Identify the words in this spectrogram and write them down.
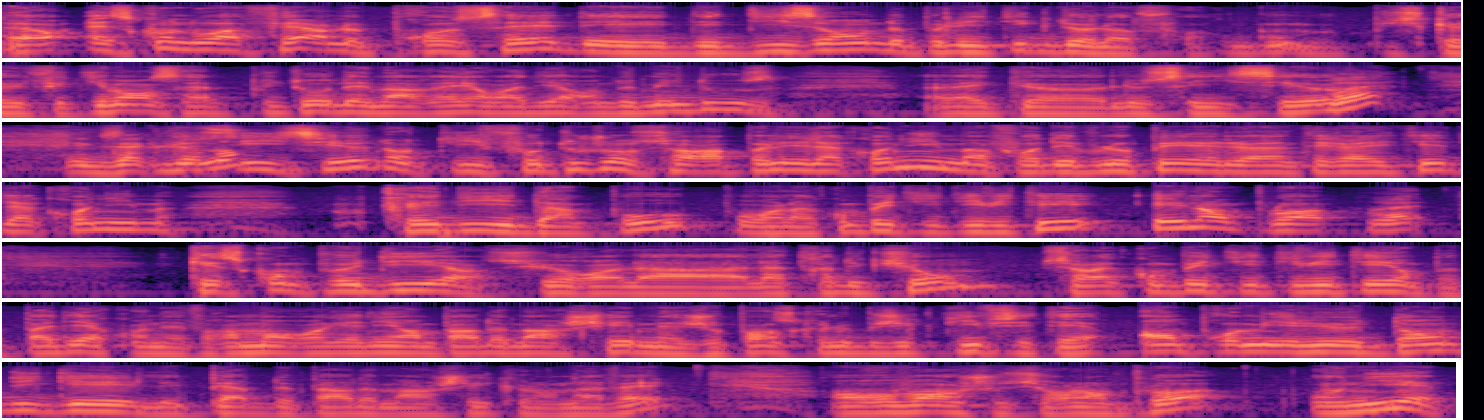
Alors, est-ce qu'on doit faire le procès des, des 10 ans de politique de l'offre? Puisque, effectivement, ça a plutôt démarré, on va dire, en 2012, avec euh, le CICE. Ouais, Le exactement. CICE, dont il faut toujours se rappeler l'acronyme, il faut développer l'intégralité de l'acronyme. Crédit d'impôt pour la compétitivité et l'emploi. Ouais. Qu'est-ce qu'on peut dire sur la, traduction Sur la compétitivité, on ne peut pas dire qu'on est vraiment regagné en part de marché, mais je pense que l'objectif, c'était en premier lieu d'endiguer les pertes de part de marché que l'on avait. En revanche, sur l'emploi, on y est.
